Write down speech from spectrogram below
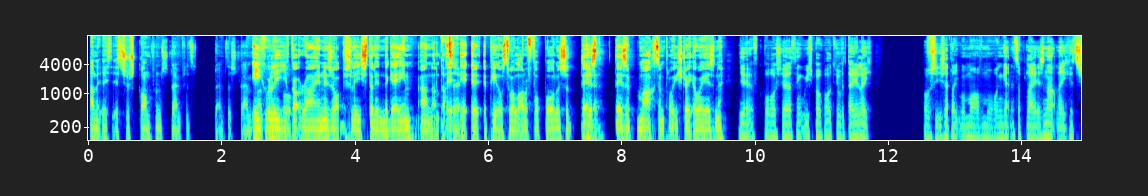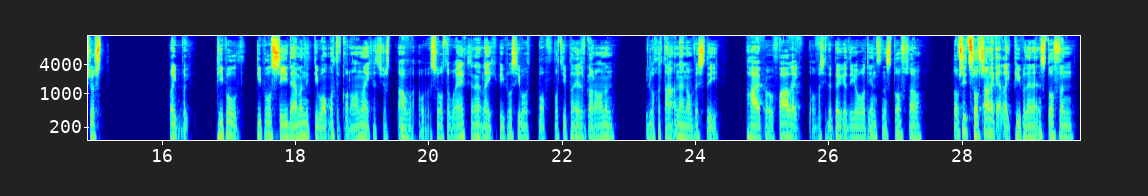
and it, it's just gone from strength to strength to strength. Equally, you've got Ryan, who's obviously still in the game, and it, it. it. it appeals to a lot of footballers. So there's Yeah. there's a market employee straight away, isn't it? Yeah, of course. Yeah, I think we spoke about it the other day. Like, obviously, you said like with Marvin Morgan getting into players and that. Like, it's just like, like people people see them and they want what they've got on. Like, it's just how, how it sort of works, isn't it? Like, people see what what footy players have got on, and you look at that, and then obviously the higher profile, like obviously the bigger the audience and stuff. So it's obviously tough trying to get like people in it and stuff. And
